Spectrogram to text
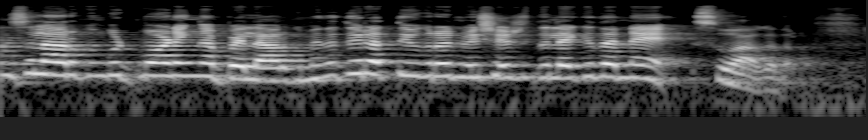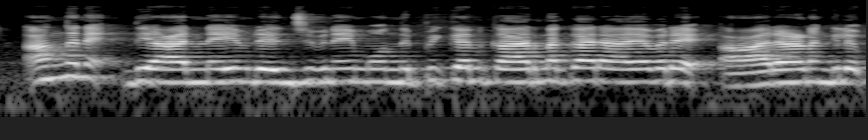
ഫ്രണ്ട്സ് എല്ലാവർക്കും ഗുഡ് മോർണിംഗ് അപ്പോൾ എല്ലാവർക്കും ഇന്നത്തെ ഒരു അത്യുഗ്രൻ വിശേഷത്തിലേക്ക് തന്നെ സ്വാഗതം. അങ്ങനെ ധ്യാനെയും രഞ്ജുവിനെയും ഒന്നിപ്പിക്കാൻ കാരണക്കാരായവരെ ആരാണെങ്കിലും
